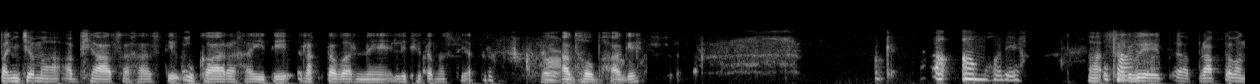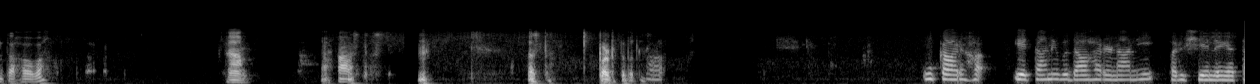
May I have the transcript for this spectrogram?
पञ्चम अभ्यासः अस्ति उकारः इति रक्तवर्णे लिखितमस्ति अत्र अधोभागे आं महोदय। सर्वे प्राप्तवन्तः वा? अस्तु अस्तु। अस्तु, पठतु भगिनि। उकारः, एतानि उदाहरणानि परिशीलयत।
